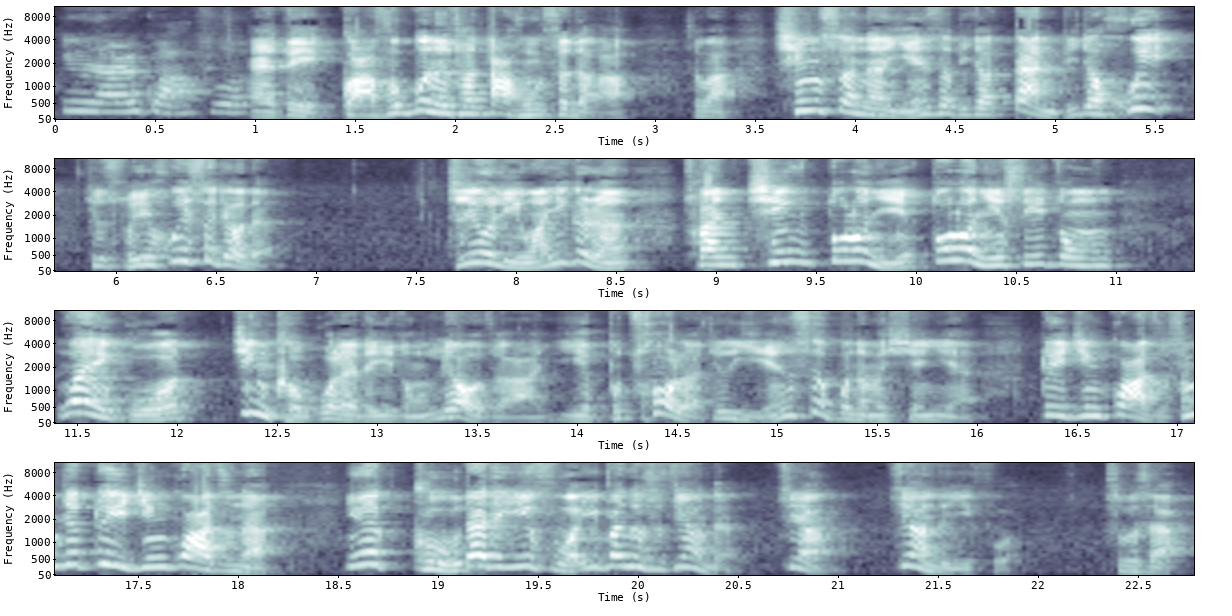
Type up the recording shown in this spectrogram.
因为她是寡妇，哎，对，寡妇不能穿大红色的啊，是吧？青色呢，颜色比较淡，比较灰，就属于灰色调的。只有李纨一个人穿青多罗尼，多罗尼是一种外国进口过来的一种料子啊，也不错了，就是颜色不那么鲜艳。对襟褂子，什么叫对襟褂子呢？因为古代的衣服啊，一般都是这样的，这样这样的衣服，是不是啊？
